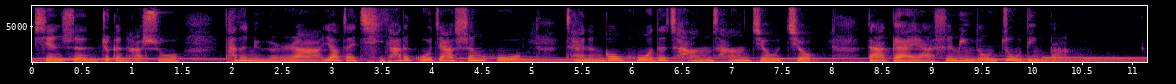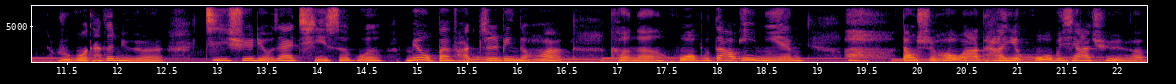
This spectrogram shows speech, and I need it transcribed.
先生，就跟他说，他的女儿啊，要在其他的国家生活，才能够活得长长久久。大概呀，是命中注定吧。如果他的女儿继续留在奇蛇国，没有办法治病的话，可能活不到一年啊。到时候啊，他也活不下去了。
